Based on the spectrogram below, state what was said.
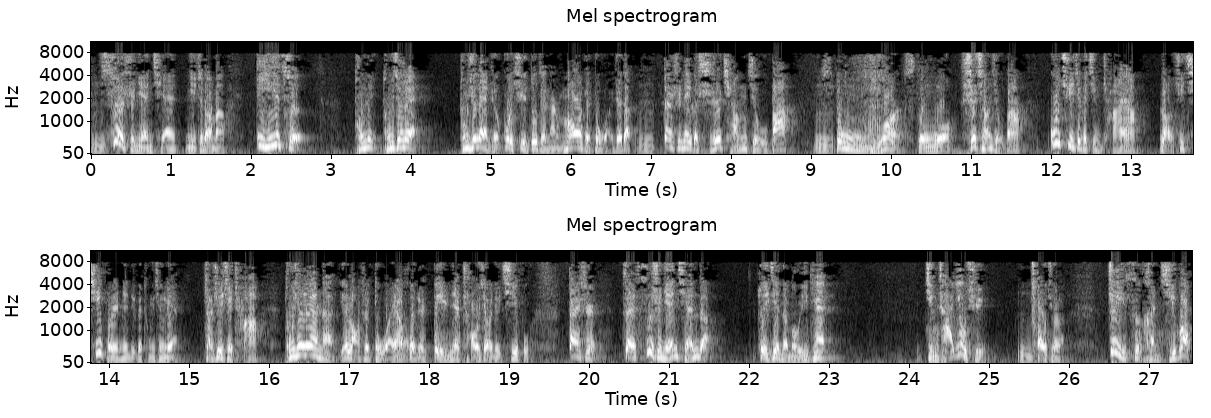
嗯四十年前，你知道吗？第一次同同性恋。同性恋者过去都在那儿猫着躲着的，嗯但是那个石墙酒吧，嗯，Stonewall Stonewall 石墙酒吧，过去这个警察呀，老去欺负人家这个同性恋，想去去查同性恋呢，也老是躲呀，或者被人家嘲笑就欺负。但是在四十年前的最近的某一天，警察又去嗯抄去了。这一次很奇怪，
